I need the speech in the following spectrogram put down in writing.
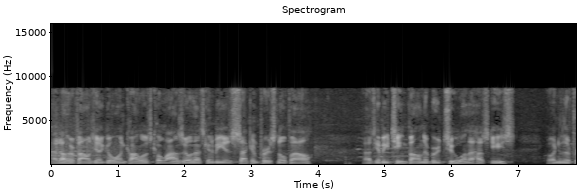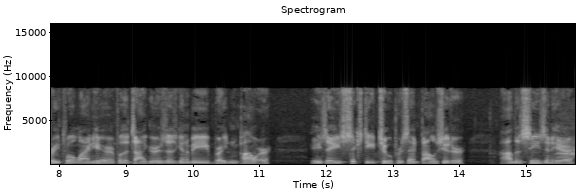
Another foul is going to go on Carlos Colazo. That's going to be his second personal foul. That's going to be team foul number two on the Huskies. Going to the free throw line here for the Tigers is going to be Braden Power. He's a 62% foul shooter on the season here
